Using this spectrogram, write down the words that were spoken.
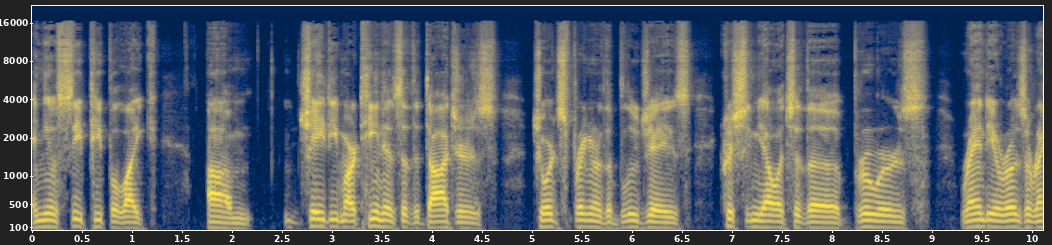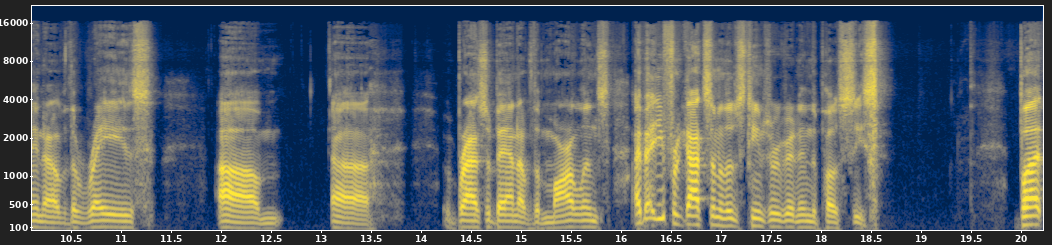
and you'll see people like um, J.D. Martinez of the Dodgers, George Springer of the Blue Jays, Christian Yelich of the Brewers, Randy Arozarena of the Rays, um, uh, Brazoban of the Marlins. I bet you forgot some of those teams were even in the postseason. But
